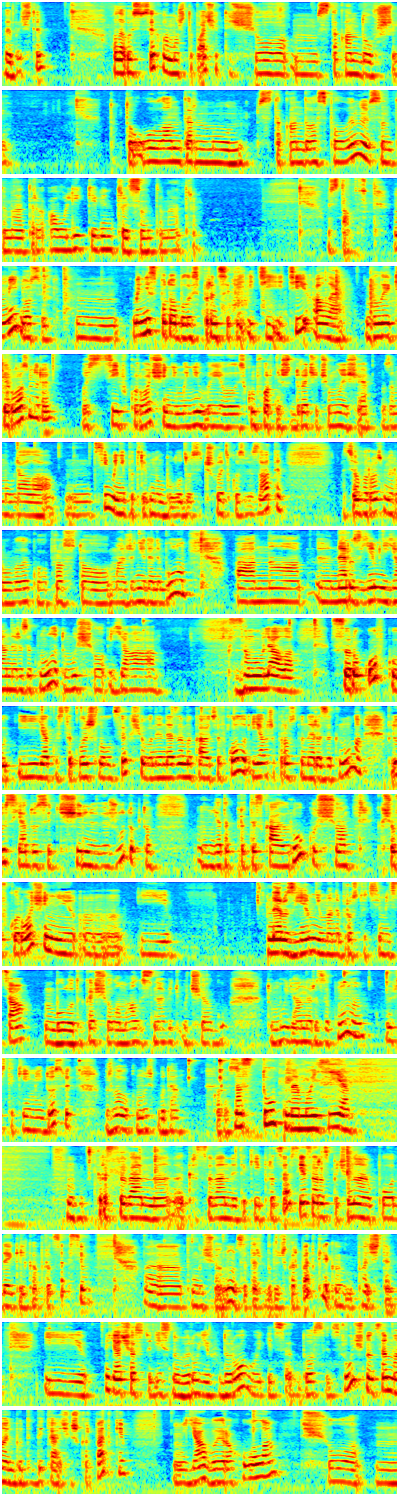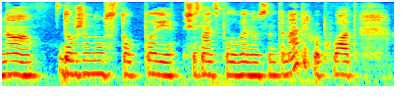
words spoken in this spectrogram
вибачте, але ось в цих ви можете бачити, що стакан довший. Тобто у Lantern Moon стакан 2,5 см, а у ліки він 3 см. Ось так. Мій досвід. Мені сподобались, в принципі, і ті, і ті, але великі розміри, ось ці вкорочені, мені виявились комфортніше. До речі, чому я ще замовляла ці, мені потрібно було досить швидко зв'язати. Цього розміру великого просто майже ніде не було. А на е, нероз'ємні я не ризикнула, тому що я замовляла сороковку, і якось так вийшло у цих, що вони не замикаються в коло, і я вже просто не ризикнула. Плюс я досить щільно в'яжу, тобто я так притискаю руку, що якщо вкорочені е, і нероз'ємні, в мене просто ці місця було таке, що ламалось навіть у чергу. Тому я не ризикнула. Ось такий мій досвід. Можливо, комусь буде корисно. Наступне моє красивенна, красивенний такий процес. Я зараз починаю по декілька процесів, е, тому що ну, це теж будуть шкарпетки, як ви бачите. І я часто дійсно беру їх в дорогу, і це досить зручно. Це мають бути дитячі шкарпетки. Я вирахувала, що на довжину стопи 16,5 см, обхват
